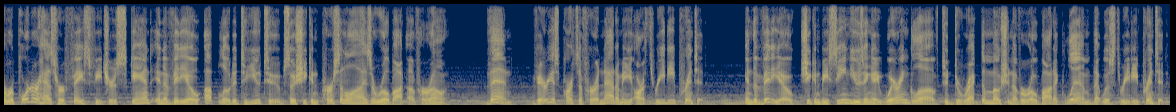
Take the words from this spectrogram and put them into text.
A reporter has her face features scanned in a video uploaded to YouTube so she can personalize a robot of her own. Then, various parts of her anatomy are 3D printed. In the video, she can be seen using a wearing glove to direct the motion of a robotic limb that was 3D printed.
